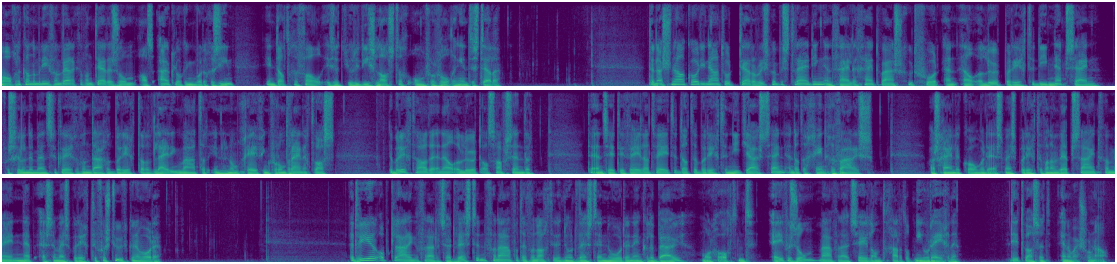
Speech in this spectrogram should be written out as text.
Mogelijk kan de manier van werken van Terre Zon als uitlokking worden gezien... In dat geval is het juridisch lastig om vervolging in te stellen. De Nationaal Coördinator Terrorismebestrijding en Veiligheid waarschuwt voor NL-alert berichten die nep zijn. Verschillende mensen kregen vandaag het bericht dat het leidingwater in hun omgeving verontreinigd was. De berichten hadden NL-alert als afzender. De NCTV laat weten dat de berichten niet juist zijn en dat er geen gevaar is. Waarschijnlijk komen de sms-berichten van een website waarmee nep-sms-berichten verstuurd kunnen worden. Het weer, opklaringen vanuit het zuidwesten. Vanavond en vannacht in het noordwesten en noorden een enkele bui. Morgenochtend even zon, maar vanuit Zeeland gaat het opnieuw regenen. Dit was het NOS Journaal.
